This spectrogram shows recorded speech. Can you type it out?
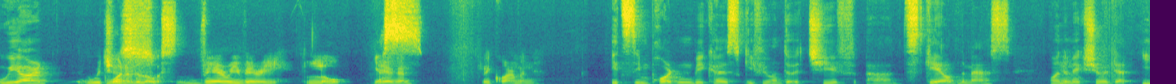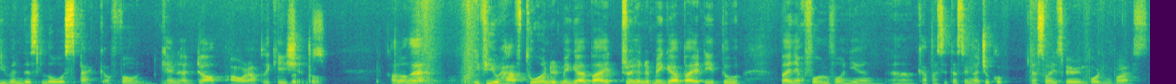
We are Which one is of the lowest. very very low. Yes. Iya kan? Requirement. It's important because if you want to achieve uh, scale, the mass, want to make sure that even this lowest spec of phone can adopt our applications. Betul. Kalau nggak, if you have 200 megabyte, 300 megabyte itu banyak phone-phone yang uh, kapasitasnya nggak cukup. That's why it's very important for us.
